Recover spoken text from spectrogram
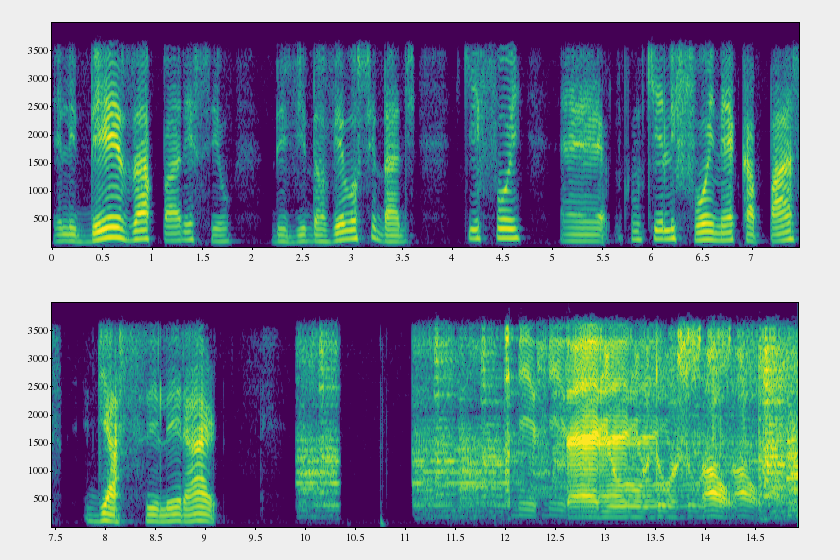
ele desapareceu devido à velocidade que foi é, com que ele foi né, capaz de acelerar. Mistério do Sol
